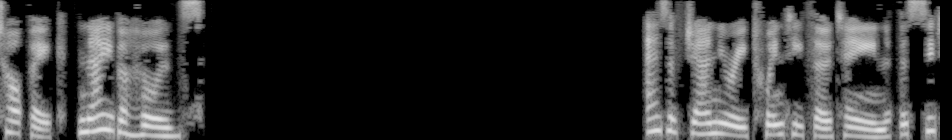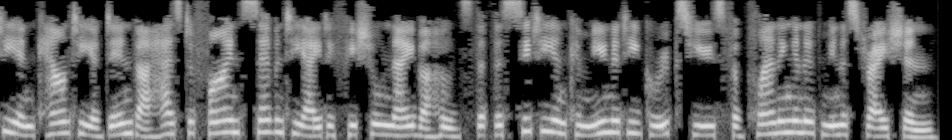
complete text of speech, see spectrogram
Topic. Neighborhoods As of January 2013, the City and County of Denver has defined 78 official neighborhoods that the city and community groups use for planning and administration.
